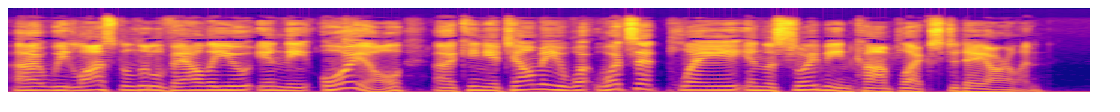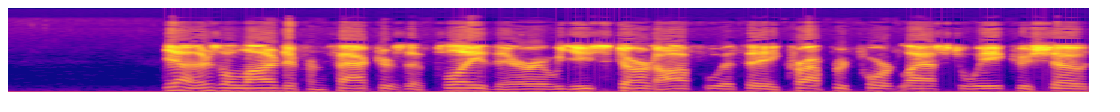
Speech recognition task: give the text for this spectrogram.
Uh, we lost a little value in the oil. Uh, can you tell me what, what's at play in the soybean complex today, Arlan? Yeah, there's a lot of different factors at play there. You start off with a crop report last week who showed,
